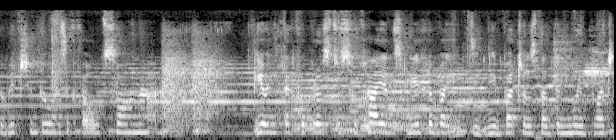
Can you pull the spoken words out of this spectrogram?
mówię, czy była zgwałcona. I oni tak po prostu słuchając mnie chyba i, i patrząc na ten mój płacz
